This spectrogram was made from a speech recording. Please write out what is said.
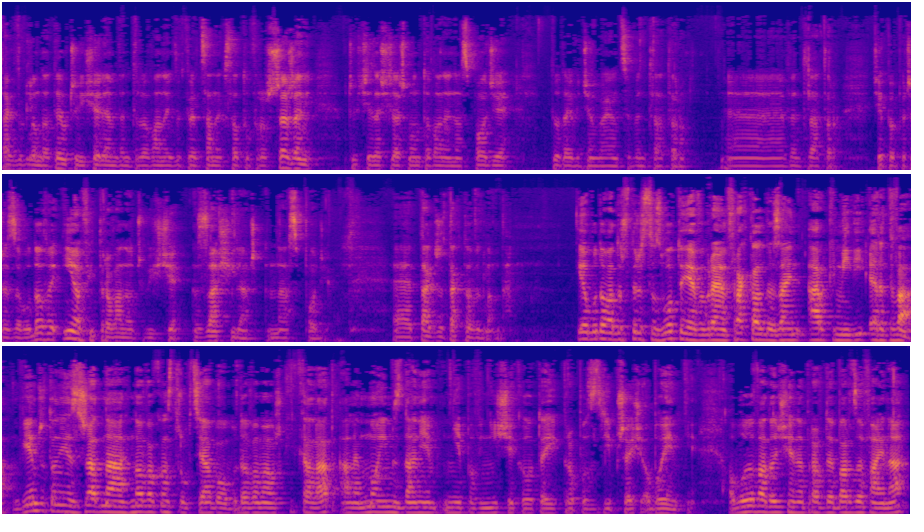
Tak wygląda tył, czyli 7 wentylowanych, wykręcanych slotów rozszerzeń. Oczywiście zasilacz montowany na spodzie. Tutaj wyciągający wentylator, e, wentylator ciepłopiecze zawodowy i ofiltrowany oczywiście zasilacz na spodzie. E, także tak to wygląda. I obudowa do 400 zł. Ja wybrałem Fractal Design Arc MIDI R2. Wiem, że to nie jest żadna nowa konstrukcja, bo obudowa ma już kilka lat, ale moim zdaniem nie powinniście koło tej propozycji przejść obojętnie. Obudowa do dzisiaj naprawdę bardzo fajna,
